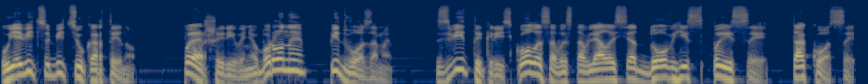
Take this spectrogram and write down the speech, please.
Уявіть собі цю картину. Перший рівень оборони під возами. Звідти крізь колеса виставлялися довгі списи та коси.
